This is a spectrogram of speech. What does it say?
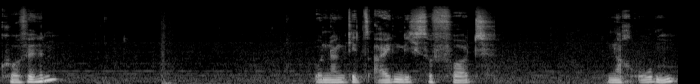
Kurve hin. Und dann geht es eigentlich sofort nach oben.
